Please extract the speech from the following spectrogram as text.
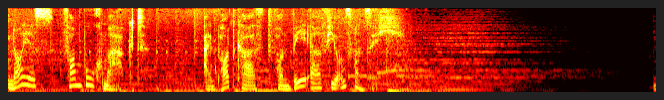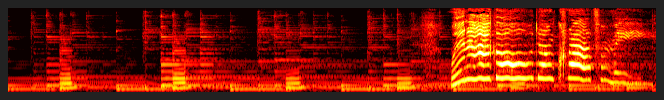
Neues vom Buchmarkt. Ein Podcast von BR24. When I go, don't cry for me.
